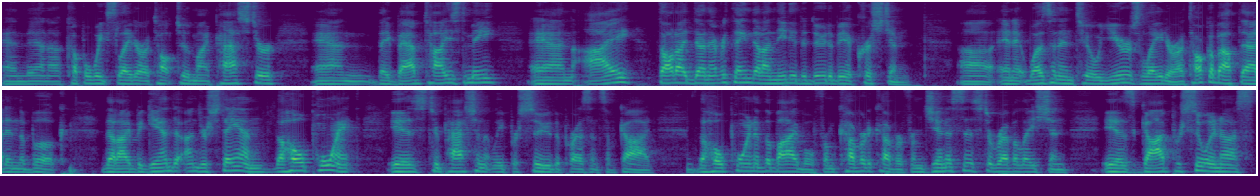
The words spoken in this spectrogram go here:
and then a couple weeks later, I talked to my pastor and they baptized me. And I thought I'd done everything that I needed to do to be a Christian. Uh, and it wasn't until years later, I talk about that in the book, that I began to understand the whole point is to passionately pursue the presence of God. The whole point of the Bible, from cover to cover, from Genesis to Revelation, is God pursuing us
